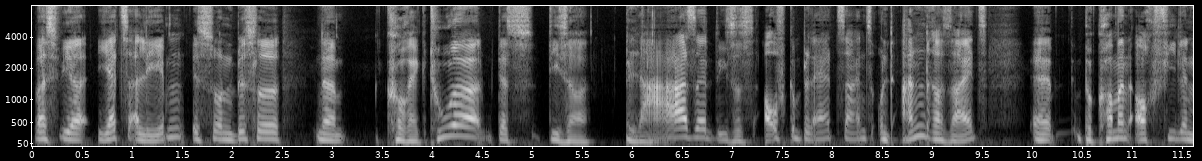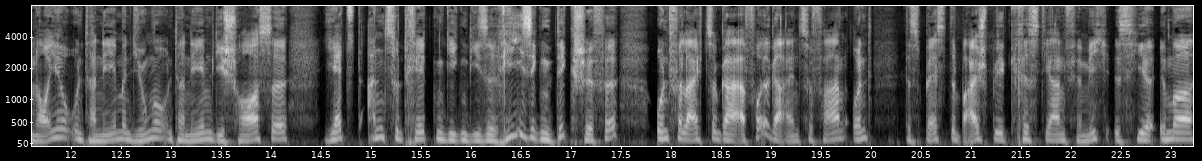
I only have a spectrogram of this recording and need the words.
was wir jetzt erleben, ist so ein bisschen eine Korrektur des, dieser Blase, dieses Aufgeblähtseins und andererseits äh, bekommen auch viele neue Unternehmen, junge Unternehmen die Chance, jetzt anzutreten gegen diese riesigen Dickschiffe und vielleicht sogar Erfolge einzufahren. Und das beste Beispiel, Christian, für mich ist hier immer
